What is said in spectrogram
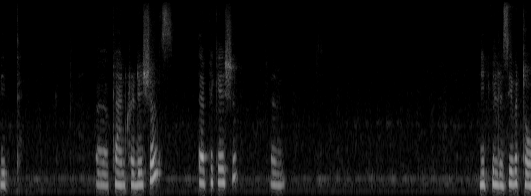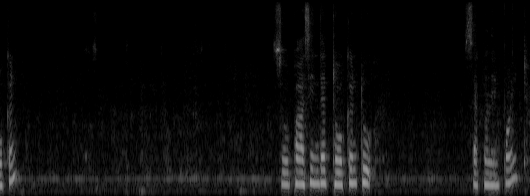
with uh, client credentials, the application, and it will receive a token. So passing that token to XACML endpoint.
